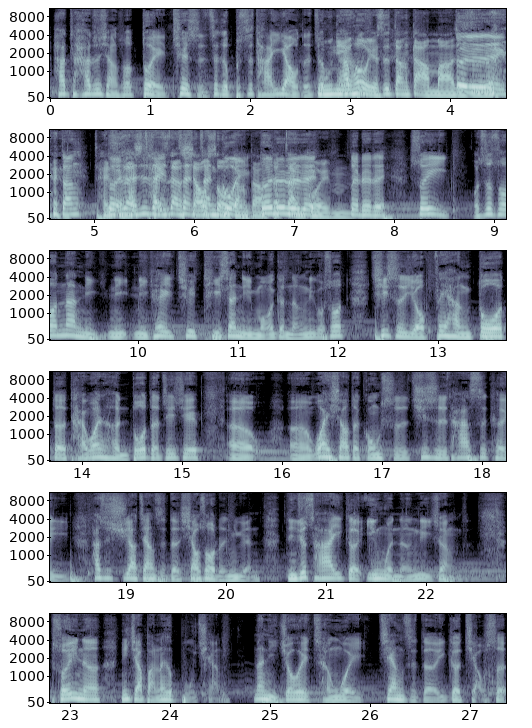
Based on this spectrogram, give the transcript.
她她就想说，对，确实这个不是她要的，就五年后也是当大妈，对对对，当 还是还是在站站柜，对对对对，嗯、对对对，所以我是说，那你你你可以去提升你某一个能力。我说，其实有非常多的台湾很多的这些呃。呃，外销的公司其实它是可以，它是需要这样子的销售人员，你就差一个英文能力这样子，所以呢，你只要把那个补强，那你就会成为这样子的一个角色。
